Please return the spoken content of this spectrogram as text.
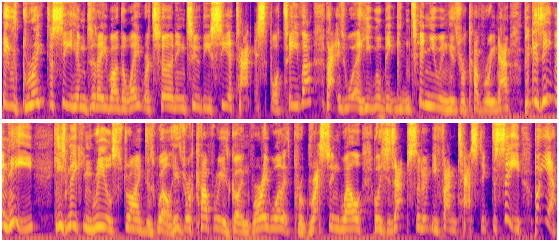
It was great to see him today, by the way, returning to the Ciutat Esportiva. That is where he will be continuing his recovery now, because even he, he's making real strides as well. His recovery is going very well, it's progressing well, which is absolutely fantastic to see. But yeah,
